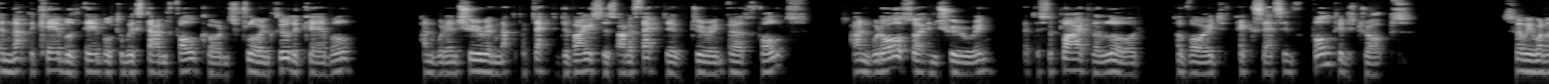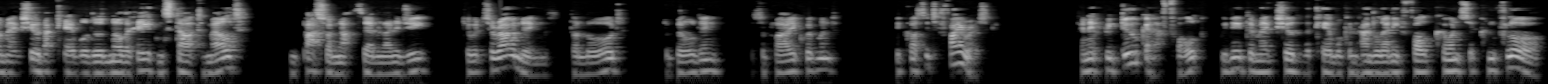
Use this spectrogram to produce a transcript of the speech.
and that the cable is able to withstand fault currents flowing through the cable, and we're ensuring that the protected devices are effective during earth faults, and we're also ensuring that the supply to the load avoids excessive voltage drops. So we want to make sure that cable doesn't overheat and start to melt and pass on that thermal energy to its surroundings, the load, the building, the supply equipment, because it's a fire risk. And if we do get a fault, we need to make sure that the cable can handle any fault currents it can flow.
